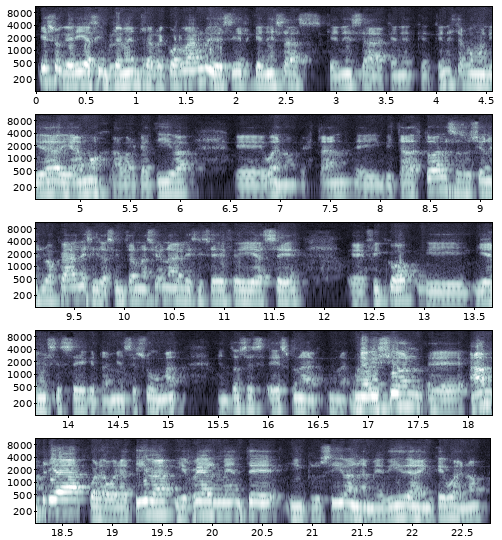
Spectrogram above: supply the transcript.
Eso quería simplemente recordarlo y decir que en, esas, que en, esa, que en esta comunidad, digamos, abarcativa, eh, bueno, están eh, invitadas todas las asociaciones locales y las internacionales, y CFIAC, eh, FICOP y, y, MCC, que también se suma. Entonces es una, una, visión amplia, colaborativa y realmente inclusiva en la medida en que, bueno,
